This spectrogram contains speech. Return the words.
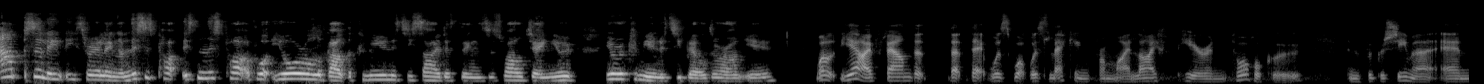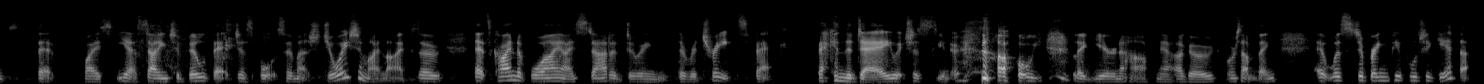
absolutely thrilling and this is part isn't this part of what you're all about the community side of things as well jane? You're you're a community builder aren't you? Well yeah i found that that that was what was lacking from my life here in tohoku in fukushima and that by yeah starting to build that just brought so much joy to my life. So that's kind of why i started doing the retreats back back in the day, which is you know a whole like year and a half now ago or something, it was to bring people together,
